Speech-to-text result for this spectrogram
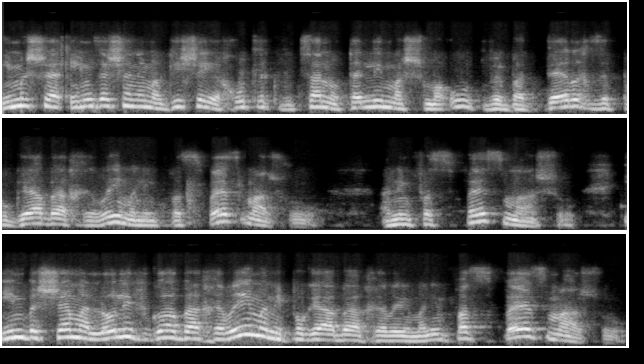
אם, הש... אם זה שאני מרגיש שייכות לקבוצה נותן לי משמעות ובדרך זה פוגע באחרים, אני מפספס משהו. אני מפספס משהו. אם בשם הלא לפגוע באחרים אני פוגע באחרים, אני מפספס משהו.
